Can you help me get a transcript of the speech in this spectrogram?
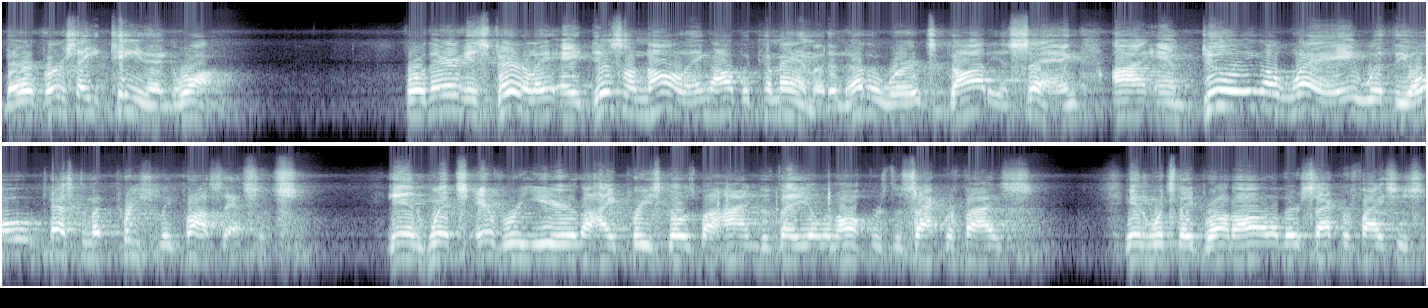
There, verse 18, and go on. For there is verily a disannulling of the commandment. In other words, God is saying, I am doing away with the Old Testament priestly processes in which every year the high priest goes behind the veil and offers the sacrifice, in which they brought all of their sacrifices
